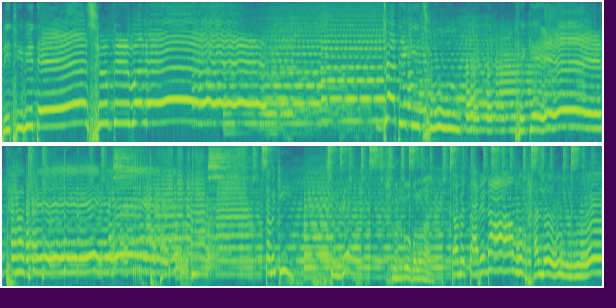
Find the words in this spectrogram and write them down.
পৃথিবীতে সুখ বলে যদি কিছু থেকে থাকে। তবে কি শুনবে? শুনব বলো না। তবে তার নাম ভালোবাসা।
